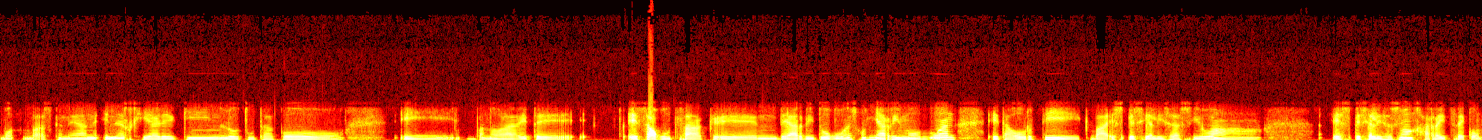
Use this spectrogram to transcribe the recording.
bueno, ba, azkenean energiarekin lotutako e, ba, no, ezagutzak e, behar ditugu, ez, oinarri moduan, eta hortik ba, espezializazioa, espezializazioan jarraitzeko.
